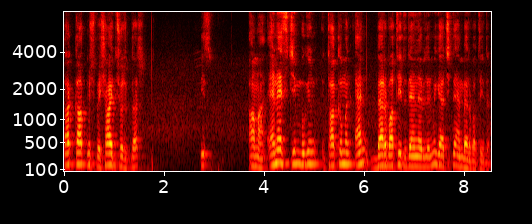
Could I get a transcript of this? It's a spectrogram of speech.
Dakika 65. Haydi çocuklar. Biz ama Enes'cim bugün takımın en berbatıydı denilebilir mi? Gerçekten en berbatıydı.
